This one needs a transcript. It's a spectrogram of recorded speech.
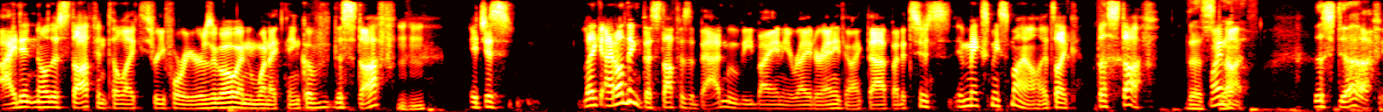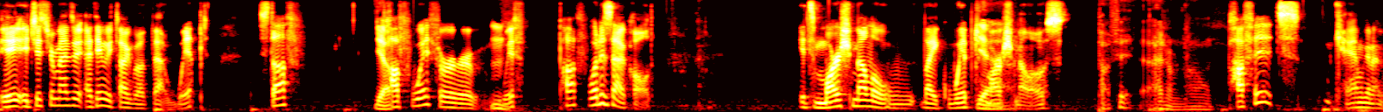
I didn't know this stuff until like three four years ago, and when I think of this stuff, Mhm. it just like I don't think the stuff is a bad movie by any right or anything like that, but it's just it makes me smile. It's like the stuff. The Why stuff. not? The stuff. It, it just reminds me. I think we talked about that whipped stuff. Yeah. Puff whiff or Mm. whiff puff. What is that called? It's marshmallow, like whipped Yeah. marshmallows. Puff it. I don't know. Puffets. Okay, I'm gonna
